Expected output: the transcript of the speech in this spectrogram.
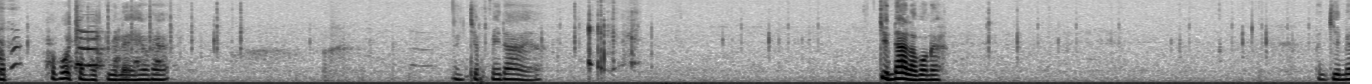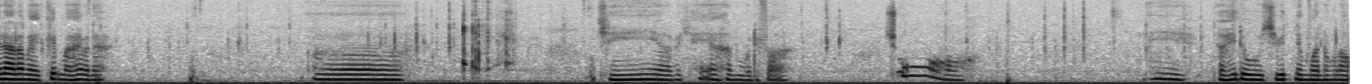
ครับข้าวโพดจะหมดอยู่แล้วนะยังเก็บไม่ได้อะกินได้เหรอพวกนะ มันกินไม่ได้แล้วทำไมขึ้นมาให้มันนะเออโอเคเราไปให้อาหารหมูดีฟ้าชั่วนี่จะให้ดูชีวิตหนึ่งวันของเรา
